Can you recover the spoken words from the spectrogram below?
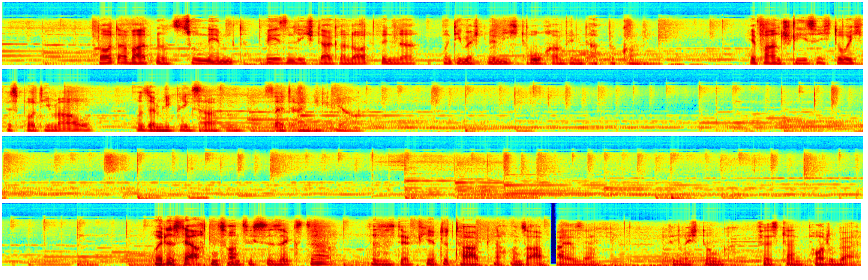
Dort erwarten uns zunehmend wesentlich stärkere Nordwinde und die möchten wir nicht hoch am Wind abbekommen. Wir fahren schließlich durch bis Portimao, unserem Lieblingshafen seit einigen Jahren. Heute ist der 28.06. Das ist der vierte Tag nach unserer Abreise in Richtung Festland Portugal.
